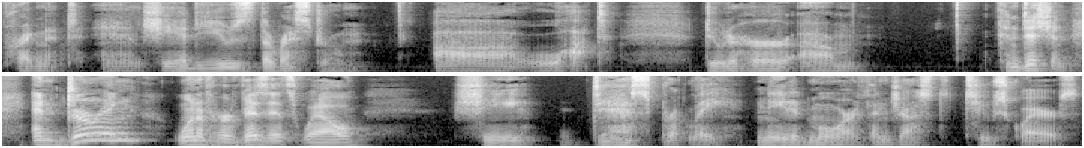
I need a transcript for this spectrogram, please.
pregnant, and she had to use the restroom a lot due to her um, condition. And during one of her visits, well, she desperately needed more than just two squares.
